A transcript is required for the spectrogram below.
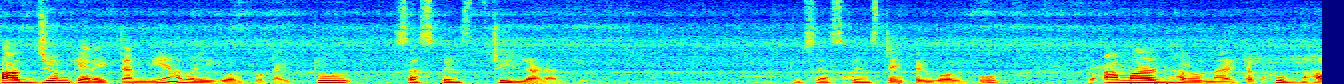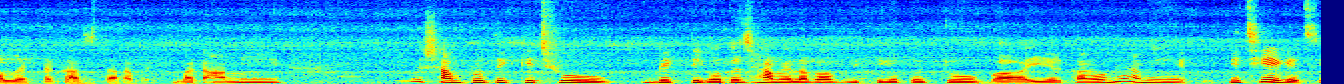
পাঁচজন ক্যারেক্টার নিয়ে আমার এই গল্পটা, একটু সাসপেন্স থ্রিলার আর কি, একটু সাসপেন্স টাইপের গল্প। তো আমার ধারণা এটা খুব ভালো একটা কাজ দাঁড়াবে। বাট আমি সাম্প্রতিক কিছু ব্যক্তিগত ঝামেলা বা ব্যক্তিগত একটু ইয়ের কারণে আমি পিছিয়ে গেছি।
